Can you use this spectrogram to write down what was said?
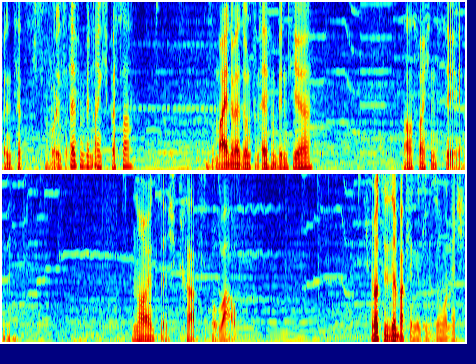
Wenn es jetzt obwohl ist Elfenwind eigentlich besser? Also meine Version von Elfenwind hier. Ausweichen 10 90 Kraft. Oh wow. Ich benutze die Silberklinge sowieso nicht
